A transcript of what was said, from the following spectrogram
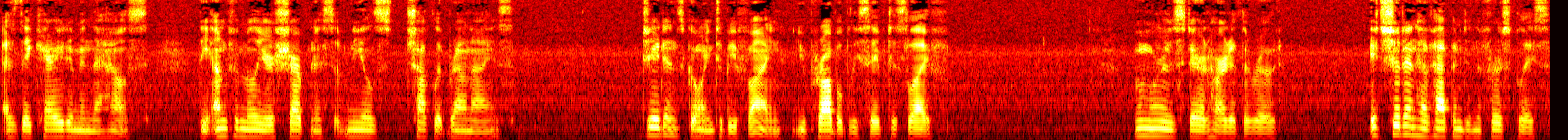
as they carried him in the house, the unfamiliar sharpness of Neil's chocolate brown eyes. Jaden's going to be fine. You probably saved his life. Mamoru stared hard at the road. It shouldn't have happened in the first place.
